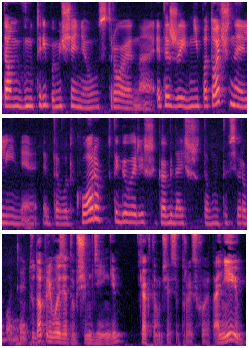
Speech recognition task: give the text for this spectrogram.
там внутри помещения устроено. Это же не поточная линия, это вот короб, ты говоришь, и как дальше там это все работает? Туда привозят, в общем, деньги. Как там вообще все происходит? Они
